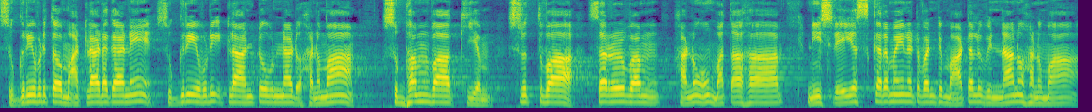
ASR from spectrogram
సుగ్రీవుడితో మాట్లాడగానే సుగ్రీవుడు ఇట్లా అంటూ ఉన్నాడు. హనుమా శుభం వాక్యం శ్రుత్వా సర్వం హనుమత. నీ శ్రేయస్కరమైనటువంటి మాటలు విన్నాను హనుమా.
